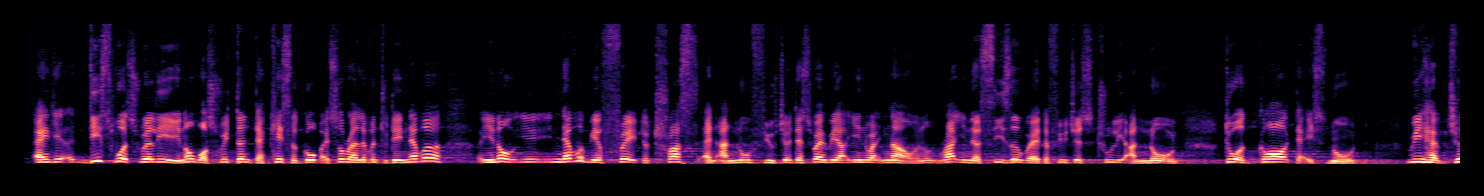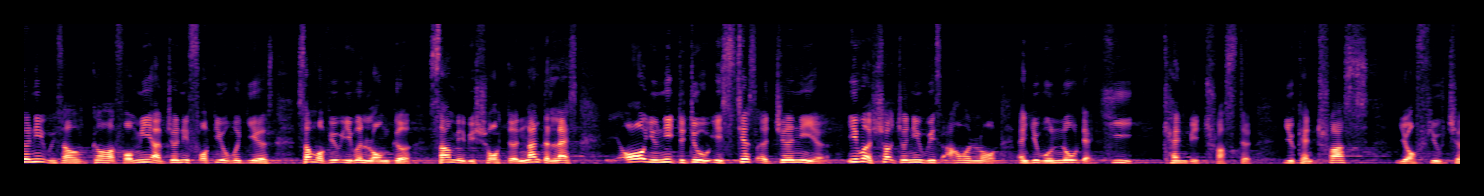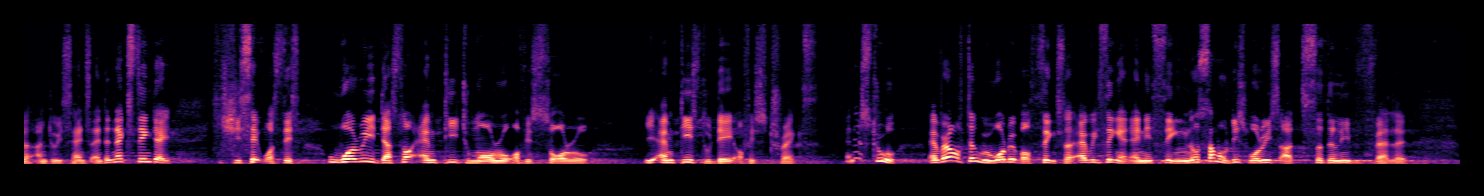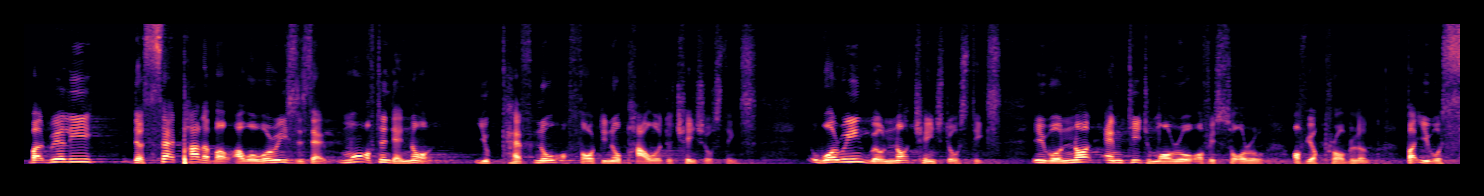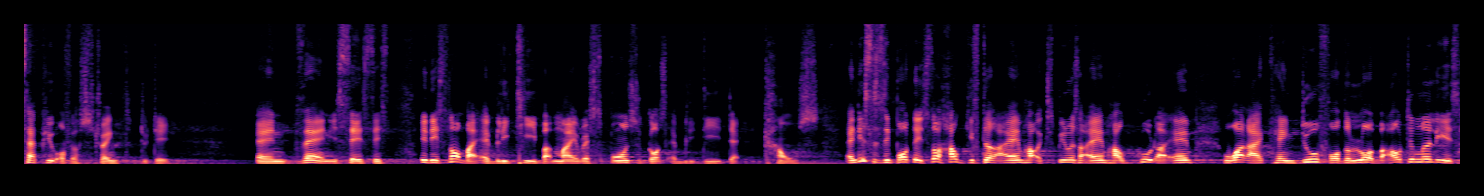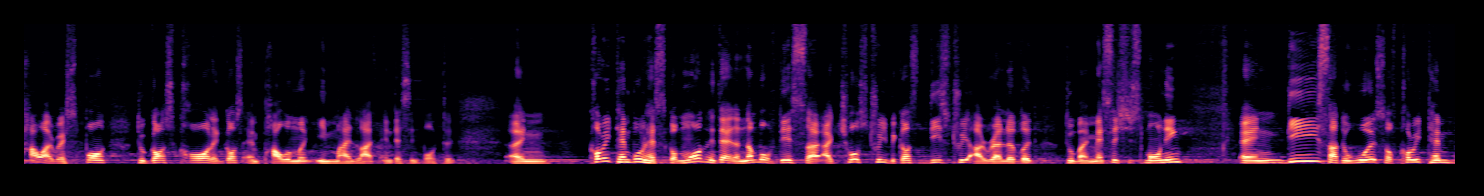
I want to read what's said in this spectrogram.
and these words really, you know, was written decades ago, but it's so relevant today. Never, you know, never be afraid to trust an unknown future. That's where we are in right now, you know, right in a season where the future is truly unknown to a God that is known. We have journeyed with our God. For me, I've journeyed 40 over years. Some of you even longer. Some may be shorter. Nonetheless, all you need to do is just a journey, uh, even a short journey with our Lord, and you will know that He can be trusted. You can trust your future unto His hands. And the next thing that she said was this worry does not empty tomorrow of its sorrow, it empties today of its strength. And it's true. And very often we worry about things, uh, everything and anything. You know, some of these worries are certainly valid. But really, the sad part about our worries is that more often than not, you have no authority, no power to change those things. Worrying will not change those things. It will not empty tomorrow of its sorrow, of your problem, but it will sap you of your strength today. And then it says this it is not my ability, but my response to God's ability that counts. And this is important. It's not how gifted I am, how experienced I am, how good I am, what I can do for the Lord, but ultimately it's how I respond to God's call and God's empowerment in my life, and that's important. And Corrie ten has got more than that, a number of these. Uh, I chose three because these three are relevant to my message this morning. And these are the words of Corrie ten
